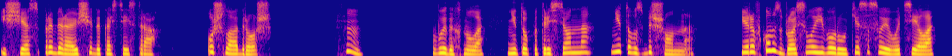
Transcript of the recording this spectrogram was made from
Исчез пробирающий до костей страх. Ушла дрожь. Хм. Выдохнула, не то потрясенно, не то взбешенно. И рывком сбросила его руки со своего тела,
